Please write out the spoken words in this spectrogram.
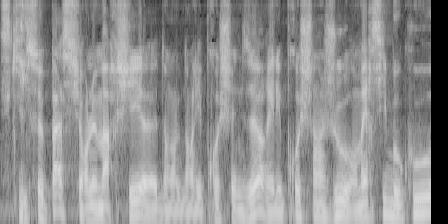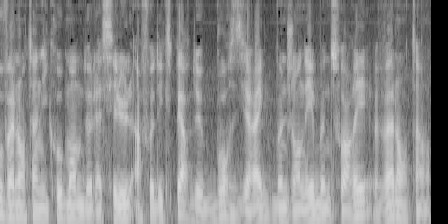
ce qu'il se passe sur le marché euh, dans, dans, les prochaines heures et les prochains jours. Merci beaucoup, Valentin Nico, membre de la cellule Info d'experts de Bourse Direct. Bonne journée, bonne soirée, Valentin.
